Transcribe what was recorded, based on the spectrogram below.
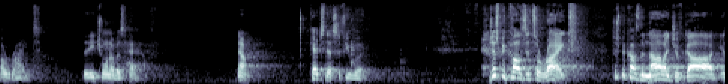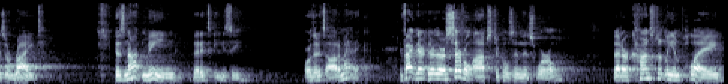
a right that each one of us have. Now, catch this if you would. Just because it's a right, just because the knowledge of God is a right, does not mean that it's easy or that it's automatic. In fact, there, there are several obstacles in this world that are constantly in play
